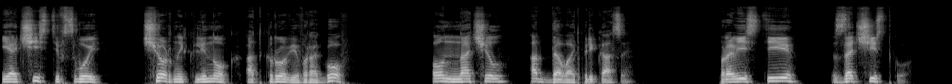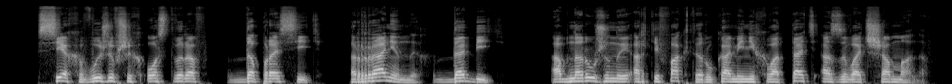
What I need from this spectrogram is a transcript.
И очистив свой черный клинок от крови врагов, он начал отдавать приказы. Провести зачистку, всех выживших остверов допросить, раненых добить, обнаруженные артефакты руками не хватать, а звать шаманов,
